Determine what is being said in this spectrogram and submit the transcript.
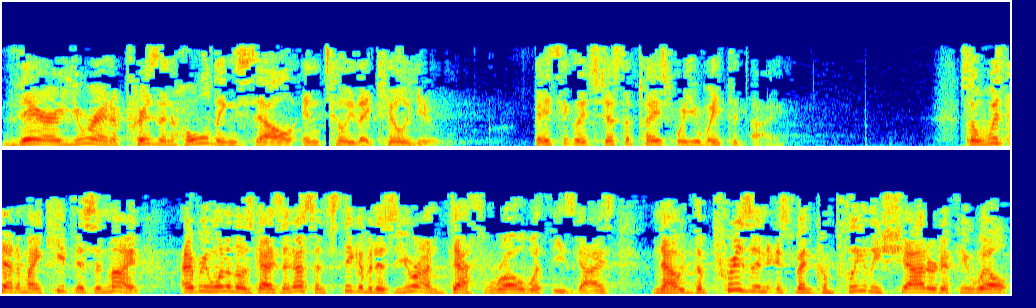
There, you're in a prison holding cell until they kill you. Basically, it's just a place where you wait to die. So with that in mind, keep this in mind. Every one of those guys, in essence, think of it as you're on death row with these guys. Now, the prison has been completely shattered, if you will.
